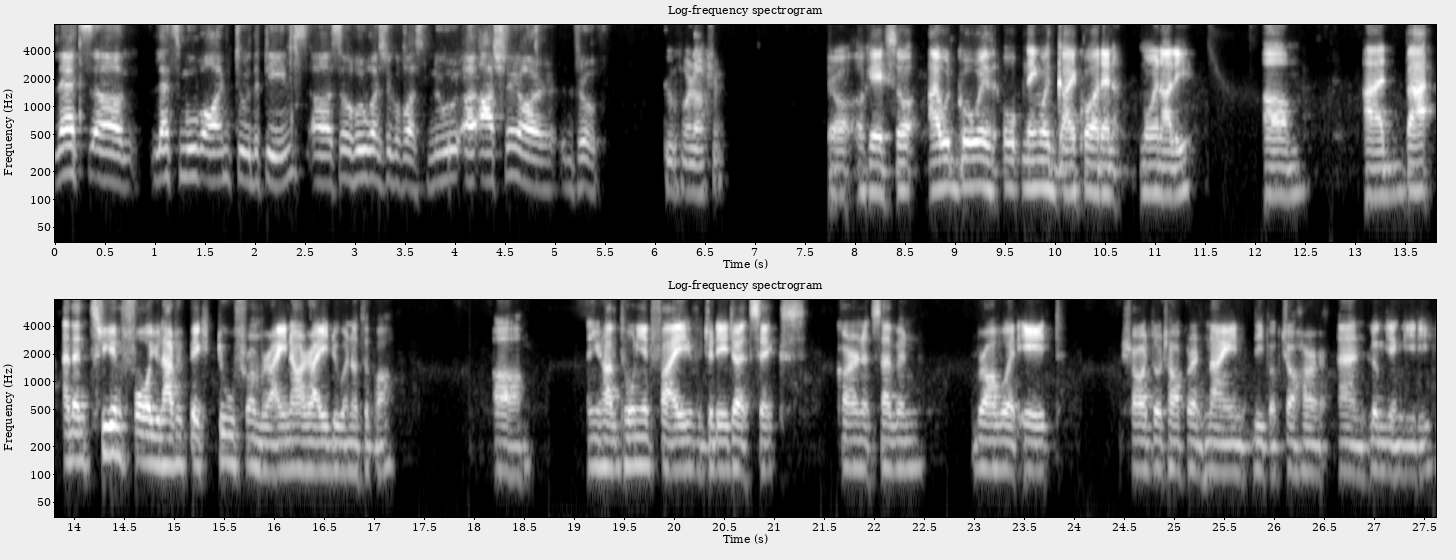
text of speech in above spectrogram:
let's um let's move on to the teams. Uh, so who wants to go first? New uh, Aashray or Dhruv? Go for it, Aashray. So, okay, so I would go with opening with Gaikwad and Moeen Ali. Um, at bat, and then three and four, you'll have to pick two from Raina, Rayudu, and Uthappa. Um, and you have Dhoni at five, Jadeja at six, Curran at seven, Bravo at eight, Shardul Thakur at nine, Deepak Chahar, and Lungi Ngidi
